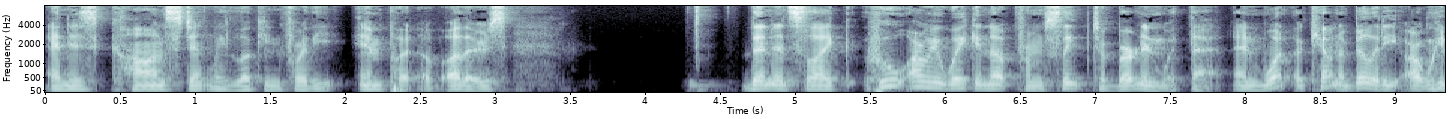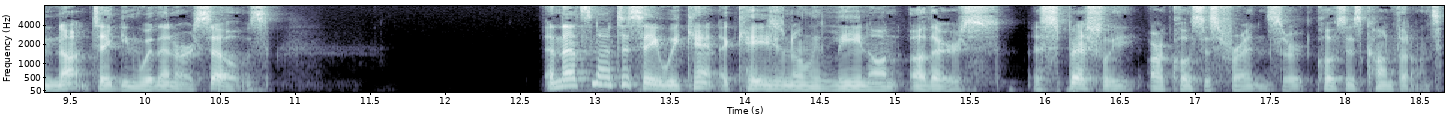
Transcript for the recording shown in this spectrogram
and is constantly looking for the input of others, then it's like, who are we waking up from sleep to burden with that? And what accountability are we not taking within ourselves? And that's not to say we can't occasionally lean on others, especially our closest friends or closest confidants.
